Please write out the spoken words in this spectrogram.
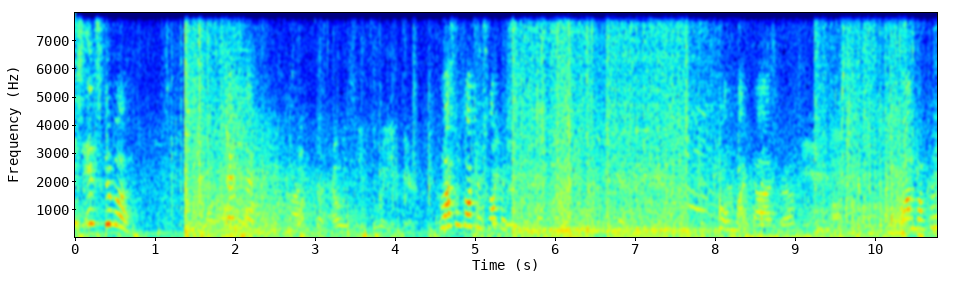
He's in scuba. Dead, dead. What the hell is he doing in here? Last one's lockers, lockers. Oh my god, bro. One bunker.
